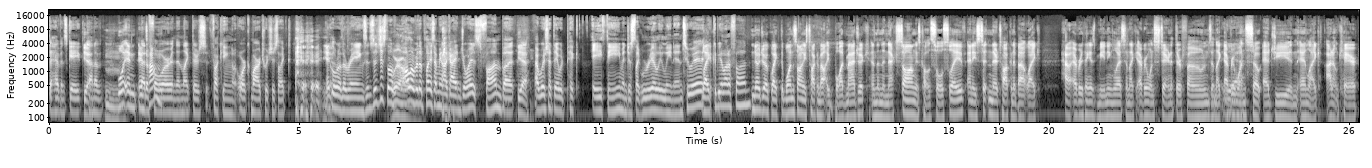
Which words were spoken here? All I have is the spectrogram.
the Heaven's Gate Yeah. kind of mm. Well, and, and Tom- metaphor, and then like there's fucking Orc March, which is like Yeah. Lord of the Rings, and it's just little, Where are all over we? the place. I mean, like I enjoy it; it's fun, but Yeah. I wish that they would pick a theme and just like really lean into it. Like- it could be a lot of fun. no joke, like the one song he's talking about like blood magic, and then the next song is called Soul Slave, and he's sitting there talking about like how everything is meaningless and like everyone's staring at their phones and like everyone's so edgy and and like I don't care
